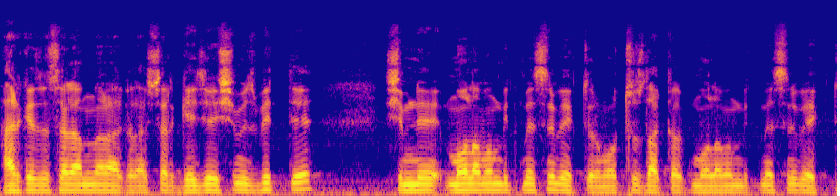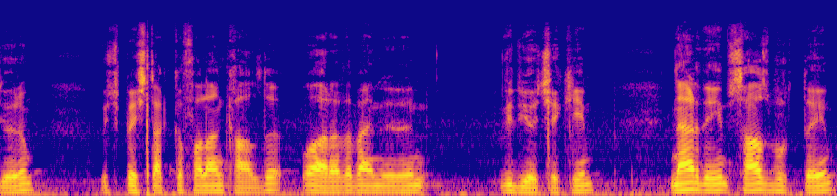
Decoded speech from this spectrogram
Herkese selamlar arkadaşlar. Gece işimiz bitti. Şimdi molamın bitmesini bekliyorum. 30 dakikalık molamın bitmesini bekliyorum. 3-5 dakika falan kaldı. O arada ben de dedim video çekeyim. Neredeyim? Salzburg'dayım.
